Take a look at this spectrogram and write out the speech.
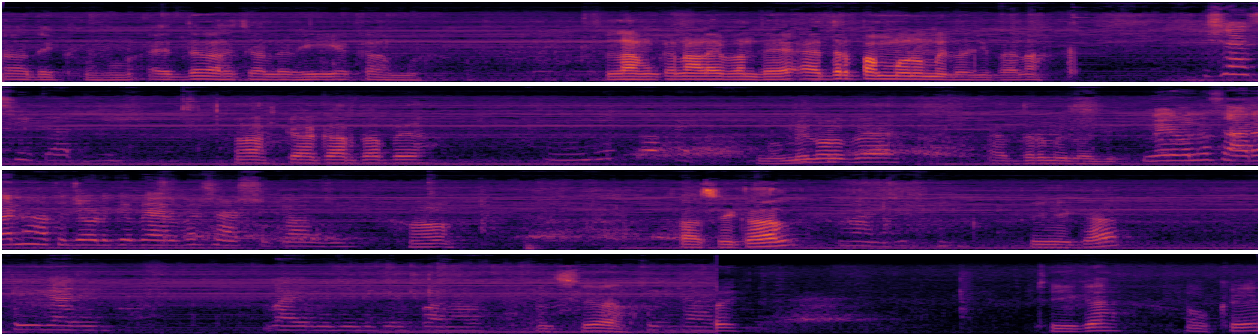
ਆਹ ਦੇਖੋ ਹੁਣ ਇੱਧਰ ਆ ਚੱਲ ਰਹੀ ਹੈ ਕੰਮ। ਲੰਮਕਣ ਵਾਲੇ ਬੰਦੇ ਇੱਧਰ ਪੰਮੂ ਨੂੰ ਮਿਲੋ ਜੀ ਪਹਿਲਾਂ। ਸਤਿ ਸ਼੍ਰੀ ਅਕਾਲ ਜੀ। ਹਾਂ ਕੀ ਕਰਦਾ ਪਿਆ? ਮੰਮੀ ਕੋਲ ਪਿਆ? ਇੱਧਰ ਮਿਲੋ ਜੀ। ਮੇਰੇ ਵੱਲੋਂ ਸਾਰਿਆਂ ਨੂੰ ਹੱਥ ਜੋੜ ਕੇ ਪਿਆਰ ਭਰ ਸਤਿ ਸ਼੍ਰੀ ਅਕਾਲ ਜੀ। ਹਾਂ। ਸਤਿ ਸ਼੍ਰੀ ਅਕਾਲ। ਹਾਂਜੀ। ਠੀਕ ਹੈ। ਠੀਕ ਆ ਜੀ। ਵਾਹਿਗੁਰੂ ਜੀ ਦੀ ਕਿਰਪਾ ਨਾਲ। ਅੱਛਾ। ਠੀਕ ਠਾਕ। ਠੀਕ ਹੈ। ਓਕੇ।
